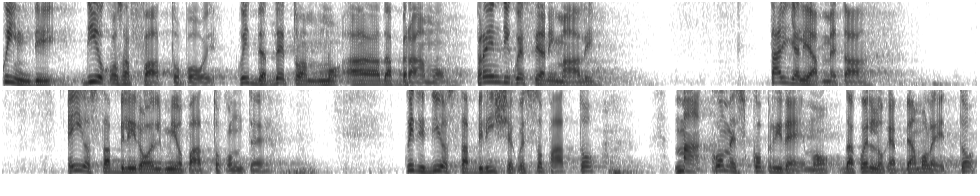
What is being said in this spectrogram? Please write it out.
quindi Dio cosa ha fatto poi? Quindi ha detto ad Abramo, prendi questi animali, tagliali a metà e io stabilirò il mio patto con te. Quindi Dio stabilisce questo patto, ma come scopriremo da quello che abbiamo letto,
